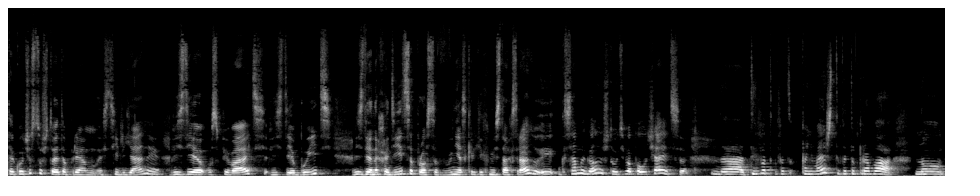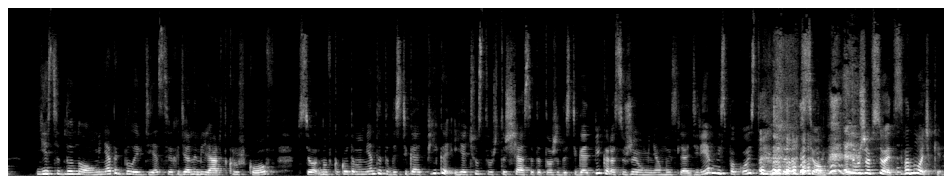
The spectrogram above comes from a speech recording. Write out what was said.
Такое чувство, что это прям стиль Яны. Везде успевать, везде быть, везде находиться, просто в нескольких местах сразу. И самое главное, что у тебя получается. Да, ты вот, вот понимаешь, ты в это права, но есть одно но. У меня так было и в детстве, я ходила на миллиард кружков, все, но в какой-то момент это достигает пика, и я чувствую, что сейчас это тоже достигает пика, раз уже у меня мысли о деревне, спокойствии, вот этом всем. Это уже все, это звоночки.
